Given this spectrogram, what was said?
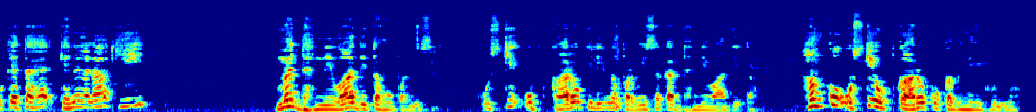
वो कहता है कहने लगा कि मैं धन्यवाद देता हूँ परमेश्वर का। उसके उपकारों के लिए मैं परमेश्वर का धन्यवाद देता हूँ। हमको उसके उपकारों को कभी नहीं भूलना है।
